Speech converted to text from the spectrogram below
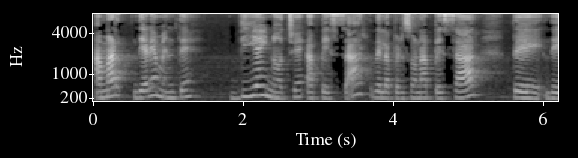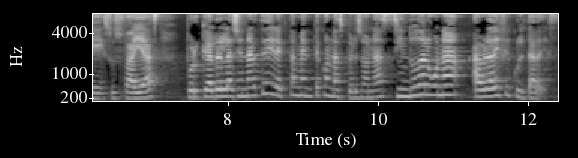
amar diariamente, día y noche a pesar de la persona, a pesar de, de sus fallas, porque al relacionarte directamente con las personas, sin duda alguna habrá dificultades,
